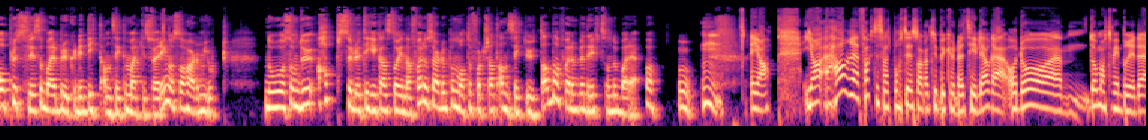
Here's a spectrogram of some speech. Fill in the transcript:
og plutselig så bare bruker de ditt ansikt til markedsføring, og så har de gjort noe som du absolutt ikke kan stå innafor, og så er du på en måte fortsatt ansikt utad for en bedrift som du bare å, oh. Ja. ja, jeg har eh, faktisk vært borti sånne type kunder tidligere. og Da, da måtte vi bryte,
